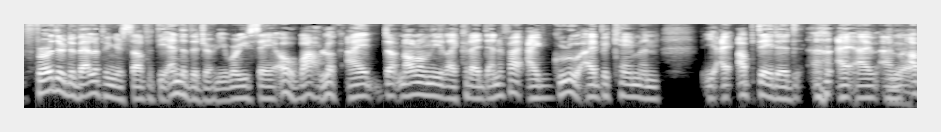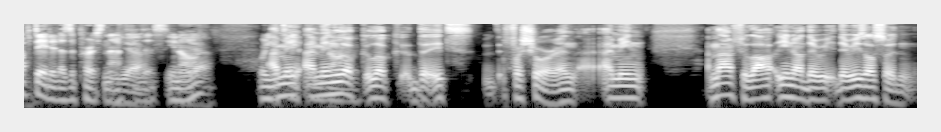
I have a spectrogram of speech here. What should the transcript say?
further developing yourself at the end of the journey, where you say, "Oh wow, look, I don't, not only like could identify, I grew, I became an, yeah, I updated, I, I I'm Yeah. updated as a person after Yeah. this, you know." Yeah. You I mean, I mean, on. look, look, the, it's for sure, and I mean, I'm not a philo- You know, there there is also an,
